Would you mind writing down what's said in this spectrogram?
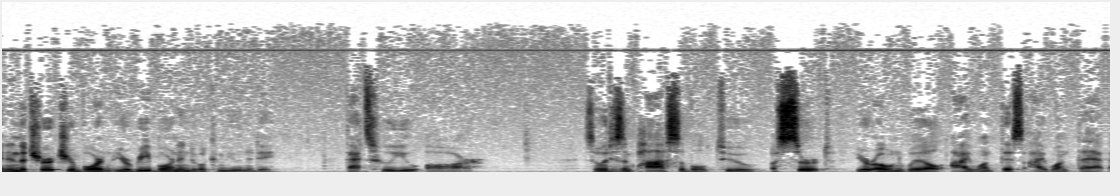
And in the church, you're, born, you're reborn into a community. That's who you are. So it is impossible to assert your own will. I want this, I want that.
